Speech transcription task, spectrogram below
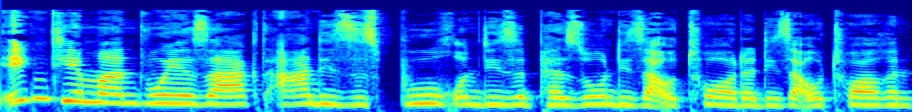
irgendjemand, wo ihr sagt, ah, dieses Buch und diese Person, dieser Autor oder diese Autorin,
